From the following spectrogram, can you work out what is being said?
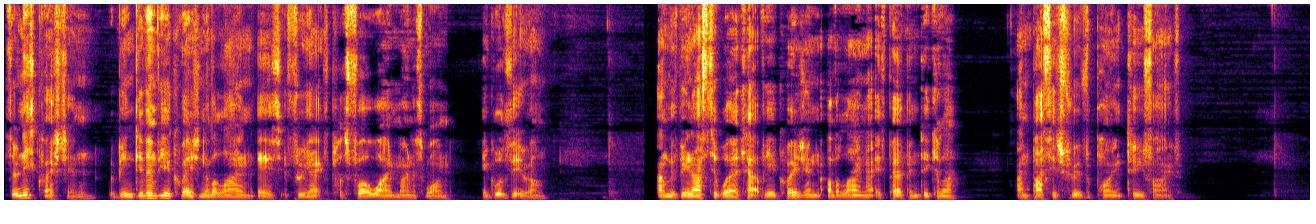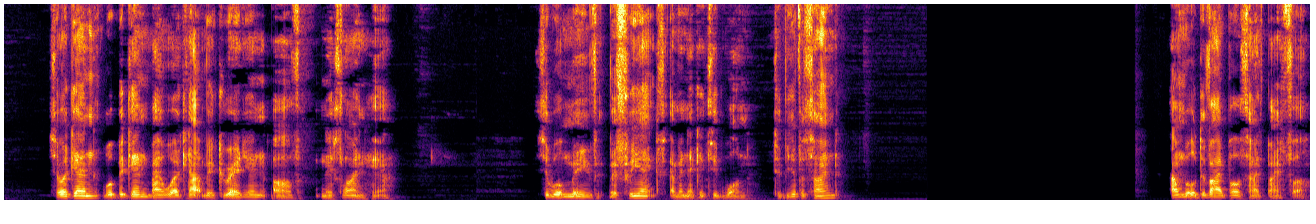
So in this question, we've been given the equation of a line is 3x plus 4y minus 1 equals 0. And we've been asked to work out the equation of a line that is perpendicular and passes through the point 25. So again, we'll begin by working out the gradient of this line here. So we'll move the 3x and the negative 1 to the other side. And we'll divide both sides by 4.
